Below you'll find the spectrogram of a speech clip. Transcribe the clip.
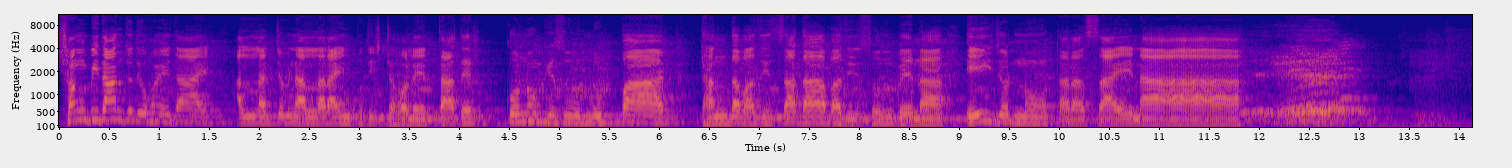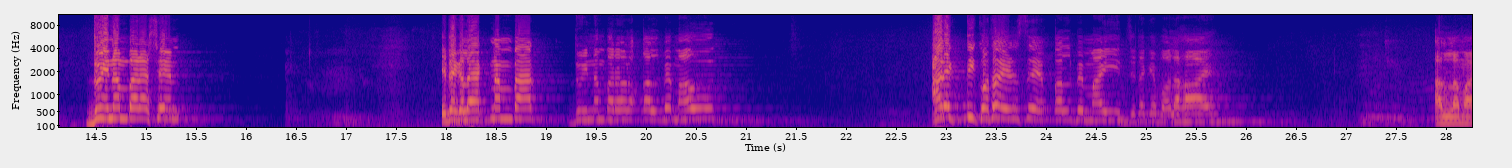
সংবিধান যদি হয়ে যায়, আল্লাহর জমিনে আল্লাহর আইন প্রতিষ্ঠা হলে তাদের কোনো কিছু লুটপাট, ধান্দাবাজি, চাঁদাবাজি চলবে না। এই জন্য তারা চায় না। দুই নাম্বার আসেন। এটা গেল এক নাম্বার। দুই নাম্বার হল কালবে মাউত। আরেকটি কথা এসেছে, কলবে মাইত, যেটাকে বলা হয় আল্লামা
